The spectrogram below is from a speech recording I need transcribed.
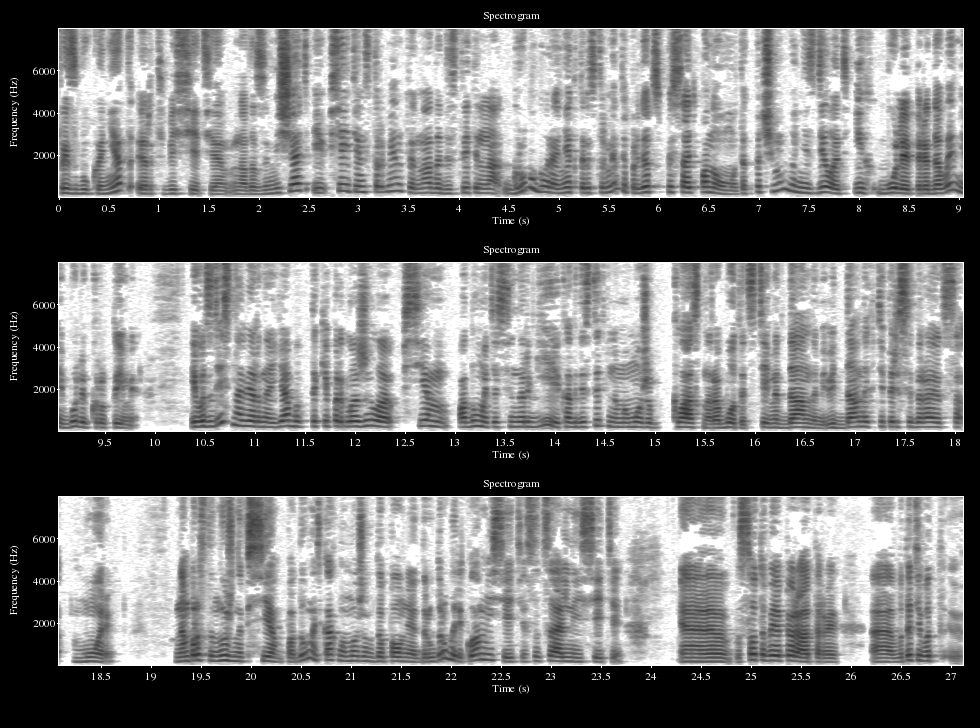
Фейсбука нет, RTB-сети надо замещать, и все эти инструменты надо действительно, грубо говоря, некоторые инструменты придется писать по-новому. Так почему бы не сделать их более передовыми и более крутыми? И вот здесь, наверное, я бы таки предложила всем подумать о синергии, как действительно мы можем классно работать с теми данными, ведь данных теперь собирается море. Нам просто нужно всем подумать, как мы можем дополнять друг друга рекламные сети, социальные сети, сотовые операторы, э, вот эти вот э,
